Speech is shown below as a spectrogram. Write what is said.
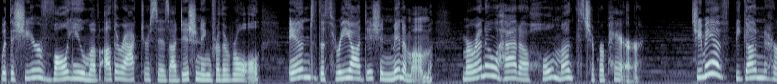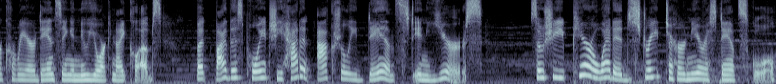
With the sheer volume of other actresses auditioning for the role and the three audition minimum, Moreno had a whole month to prepare. She may have begun her career dancing in New York nightclubs, but by this point she hadn't actually danced in years. So she pirouetted straight to her nearest dance school.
